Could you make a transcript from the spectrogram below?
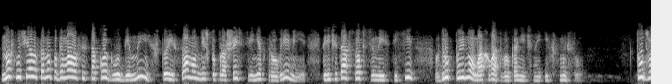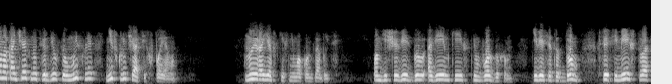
Но случалось, оно подымалось из такой глубины, что и сам он лишь по прошествии некоторого времени, перечитав собственные стихи, вдруг по-иному охватывал конечный их смысл. Тут же он окончательно утвердился в мысли не включать их в поэму. Но и Раевских не мог он забыть. Он еще весь был овеян киевским воздухом, и весь этот дом, все семейство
